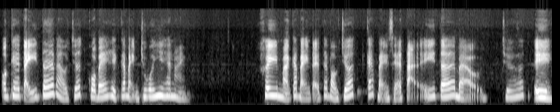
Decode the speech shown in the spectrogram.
Ok tẩy tế bào chết cô bé thì các bạn chú ý như thế này. Khi mà các bạn tẩy tế bào chết, các bạn sẽ tẩy tế bào chết. Y,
